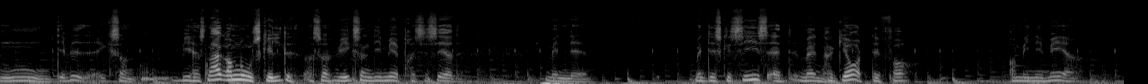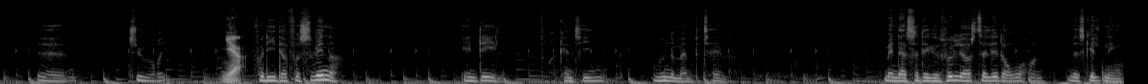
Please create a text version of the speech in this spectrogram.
mm, det ved jeg ikke sådan. Vi har snakket om nogle skilte, og så er vi ikke sådan lige mere præciseret det. Men, øh, men det skal siges, at man har gjort det for at minimere øh, tyveri. ja, Fordi der forsvinder en del fra kantinen, uden at man betaler. Men altså, det kan selvfølgelig også tage lidt overhånd med skiltningen.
